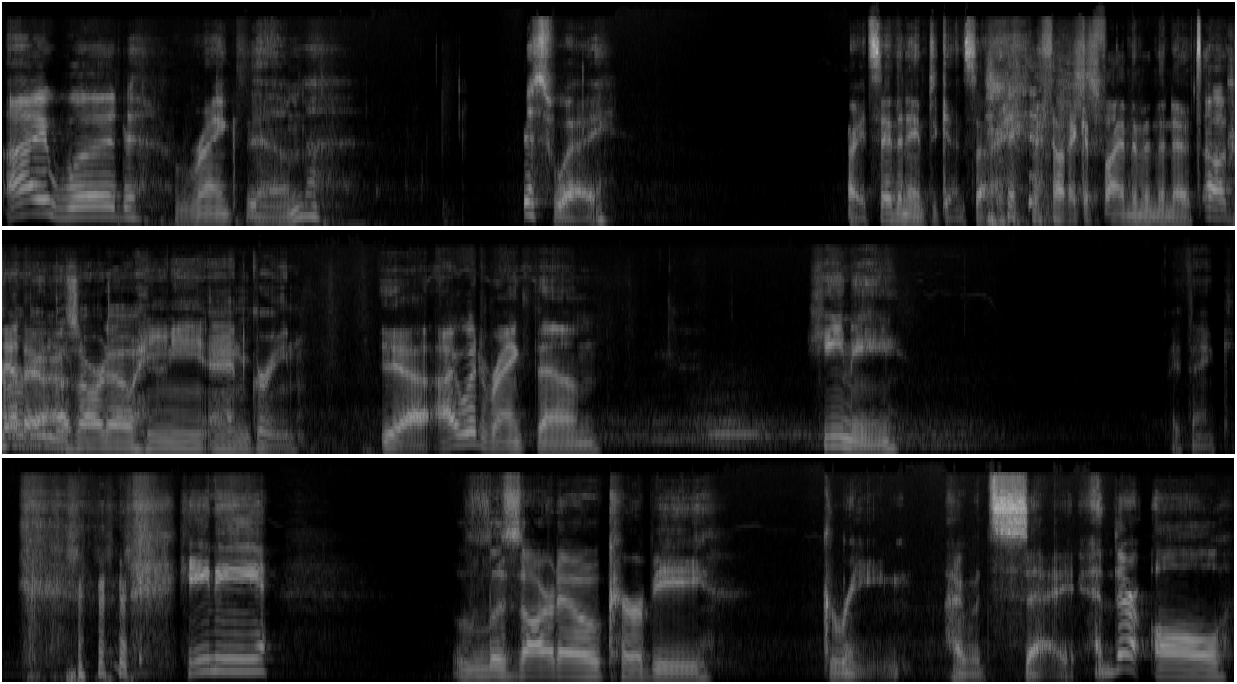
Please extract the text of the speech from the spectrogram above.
I would rank them this way. All right, say the names again. Sorry. I thought I could find them in the notes. Oh, there Kirby, they are. Luzardo, Heaney, and Greene. Yeah, I would rank them Heaney, I think. Heaney, Luzardo, Kirby, Greene, I would say. And they're all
